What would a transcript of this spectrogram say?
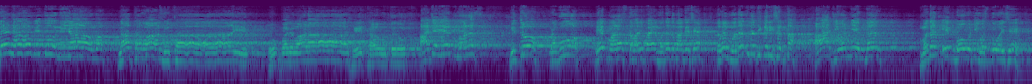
દુનિયામાં ના થવાનું થાય. ઉપરવાળા હેઠા ઉતરો. આજે એક માણસ, મિત્રો, પ્રભુઓ, એક માણસ તમારી પાસે મદદ માંગે છે. તમે મદદ નથી કરી શકતા. આ જીવનની અંદર મદદ એક બહુ મોટી વસ્તુ હોય છે.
